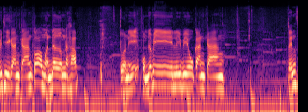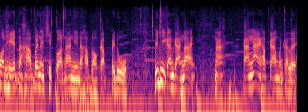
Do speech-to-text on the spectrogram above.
วิธีการกางก็เหมือนเดิมนะครับ ตัวนี้ผมจะมีรีวิวการกางเต็นท์ฟอร์เทสนะครับไว้ในคลิปก่อนหน้านี้นะครับลองกลับไปดูวิธีการกางได้นะกางง่ายครับกางเหมือนกันเลย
